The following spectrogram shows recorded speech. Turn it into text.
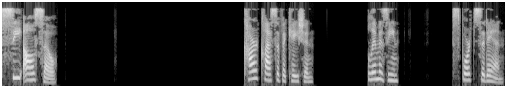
See also Car classification Limousine Sports sedan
